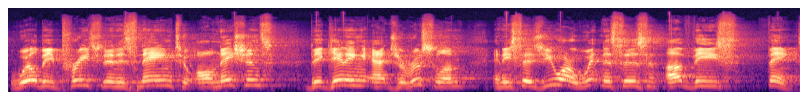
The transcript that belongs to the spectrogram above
will be preached in his name to all nations, beginning at Jerusalem. And he says, You are witnesses of these things.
